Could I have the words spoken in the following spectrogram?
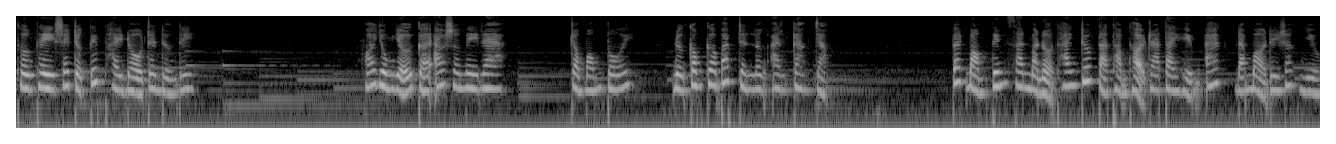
Thường thì sẽ trực tiếp thay đồ trên đường đi. Phó dung dữ cởi áo sơ mi ra. Trong bóng tối, đường cong cơ bắp trên lưng anh căng chặt vết bầm tím xanh mà nửa tháng trước tạ thầm thời ra tay hiểm ác đã mờ đi rất nhiều.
